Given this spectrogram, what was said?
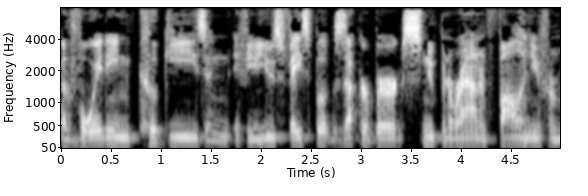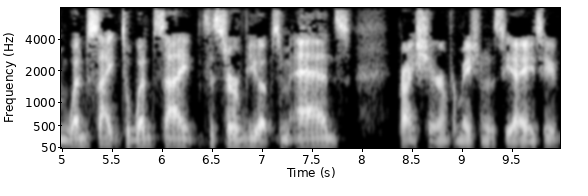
avoiding cookies and if you use Facebook, Zuckerberg snooping around and following you from website to website to serve you up some ads. Probably share information with the CIA too.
